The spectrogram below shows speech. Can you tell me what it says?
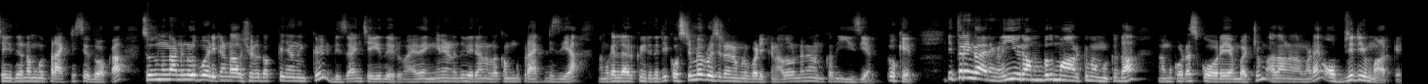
ചെയ്തിട്ട് നമുക്ക് പ്രാക്ടീസ് ചെയ്ത് നോക്കാം. സോ ഇതൊന്നും കണ്ണുകൾ പേടിക്കേണ്ട ആവശ്യമില്ല. ഇതൊക്കെ ഞാൻ നിങ്ങൾക്ക് ഡിസൈൻ ചെയ്ത് തരും. അതായത് എങ്ങനെയാണ് ഇത് വരിക എന്നുള്ളത് നമുക്ക് പ്രാക്ടീസ് ചെയ്യാം. നമുക്ക് എല്ലാവർക്കും ഇരുന്നിട്ട് ക്വസ്റ്റ്യൻ പേപ്പർ വെച്ചിട്ടാണ് നമ്മൾ പഠിക്കണം അതുകൊണ്ട് തന്നെ നമുക്കത് ഈസിയാണ് ഓക്കെ ഇത്രയും കാര്യങ്ങൾ ഈ ഒരു അമ്പത് മാർക്ക് നമുക്ക് ഇതാ നമുക്കിവിടെ സ്കോർ ചെയ്യാൻ പറ്റും. അതാണ് നമ്മുടെ ഒബ്ജക്റ്റീവ് മാർക്ക്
